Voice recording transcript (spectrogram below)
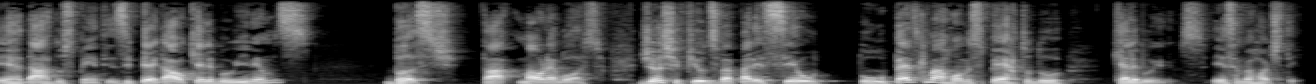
herdar dos Panthers e pegar o Caleb Williams, bust, tá? Mau negócio. Justin Fields vai parecer o o Patrick Mahomes perto do Caleb Williams. Esse é meu hot take.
